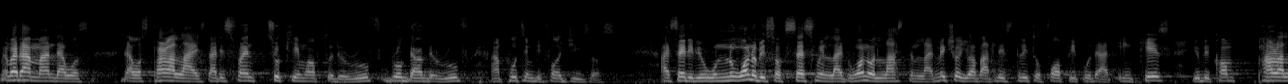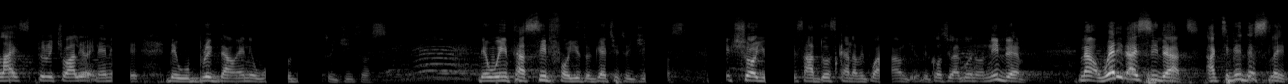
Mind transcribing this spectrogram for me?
Remember that man that was that was paralyzed, that his friend took him up to the roof, broke down the roof, and put him before Jesus. I said, if you want to be successful in life, you want to last in life, make sure you have at least three to four people that, in case you become paralyzed spiritually or in any way, they will break down anyone to Jesus. They will intercede for you to get you to Jesus. Make sure you have those kind of people around you because you are going to need them. Now, where did I see that? Activate the slave.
